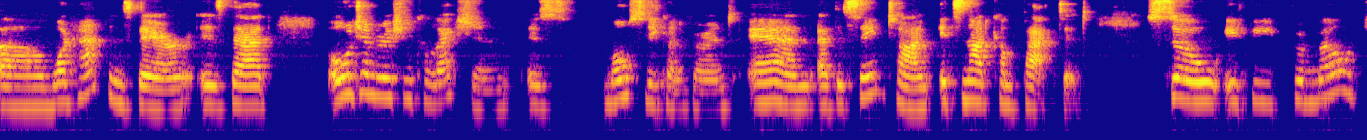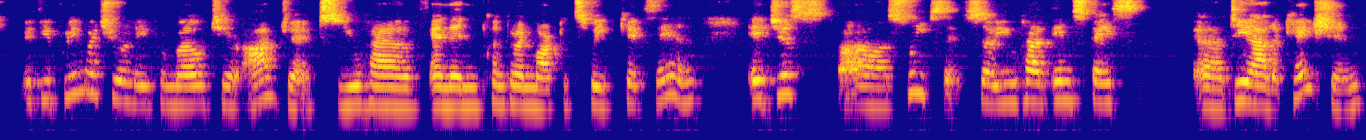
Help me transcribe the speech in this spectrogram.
Uh, what happens there is that old generation collection is mostly concurrent and at the same time it's not compacted. So if you promote, if you prematurely promote your objects, you have, and then concurrent mark and sweep kicks in, it just uh, sweeps it. So you have in space uh, deallocation,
